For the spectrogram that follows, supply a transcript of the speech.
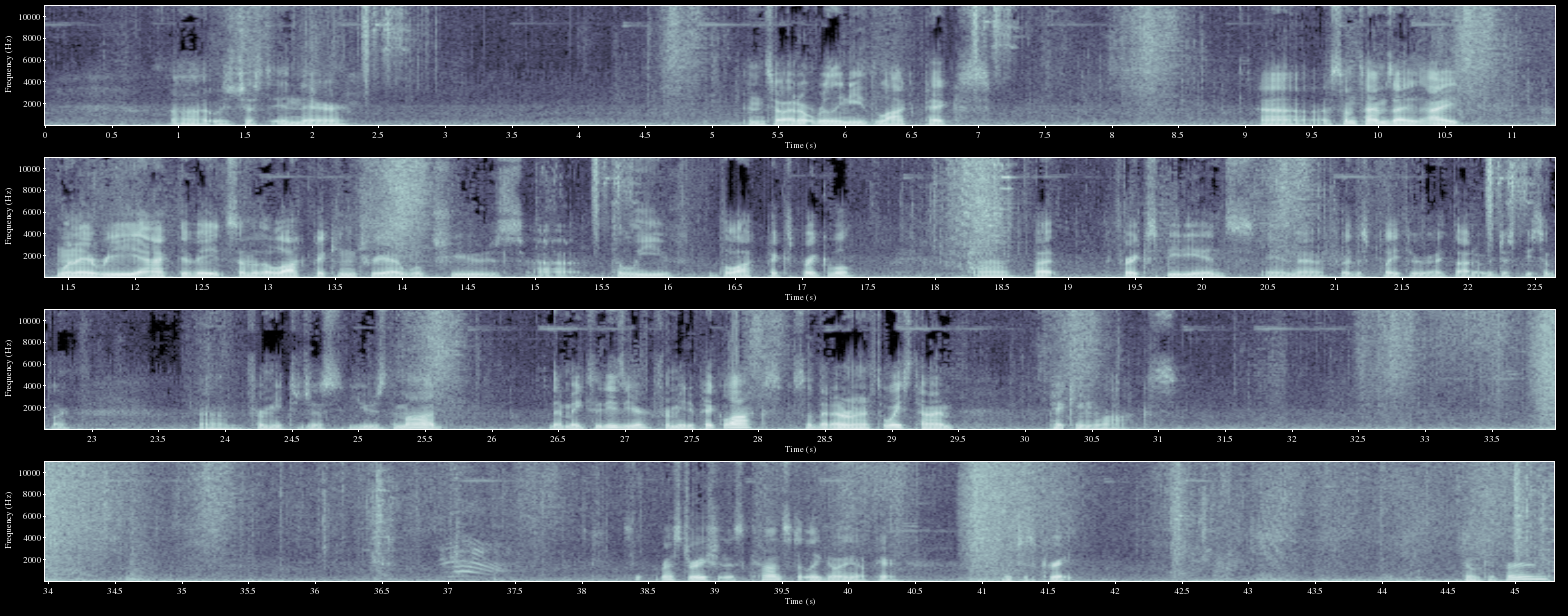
Uh, it was just in there. And so I don't really need lockpicks. Uh, sometimes I, I, when I reactivate some of the lockpicking tree, I will choose uh, to leave the lockpicks breakable. Uh, but for expedience and uh, for this playthrough, I thought it would just be simpler um, for me to just use the mod that makes it easier for me to pick locks so that I don't have to waste time picking locks. Restoration is constantly going up here, which is great. Don't get burned.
